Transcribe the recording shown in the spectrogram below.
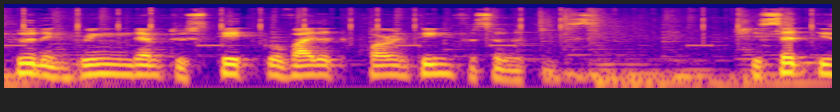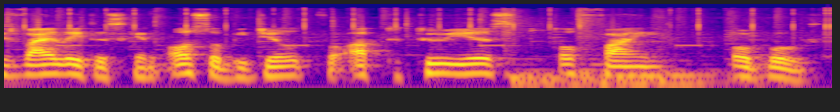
including bringing them to state-provided quarantine facilities. She said these violators can also be jailed for up to two years or fined or both.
